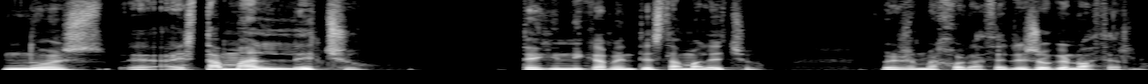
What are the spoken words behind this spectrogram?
No es... Eh, está mal hecho. Técnicamente está mal hecho. Pero es mejor hacer eso que no hacerlo.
